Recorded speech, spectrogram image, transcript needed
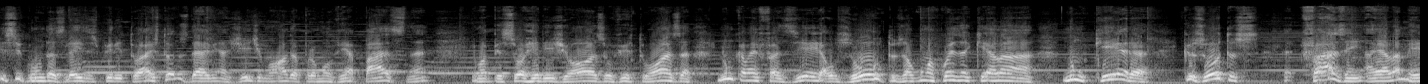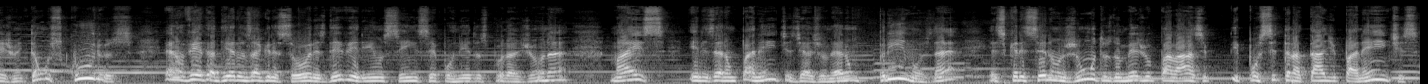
E segundo as leis espirituais, todos devem agir de modo a promover a paz. Né? E uma pessoa religiosa ou virtuosa nunca vai fazer aos outros alguma coisa que ela não queira que os outros eh, fazem a ela mesma. Então, os curos eram verdadeiros agressores, deveriam sim ser punidos por Arjuna, mas eles eram parentes de Arjuna, eram primos, né? Eles cresceram juntos no mesmo palácio e, por se tratar de parentes,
